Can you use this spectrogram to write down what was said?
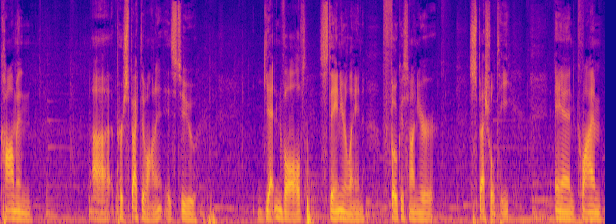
common uh, perspective on it is to get involved, stay in your lane, focus on your specialty, and climb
